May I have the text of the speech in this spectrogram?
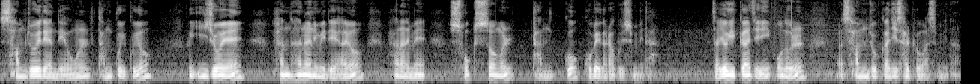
3조에 대한 내용을 담고 있고요. 그 2조에 한 하나님에 대하여 하나님의 속성을 담고 고백을 하고 있습니다. 자, 여기까지 오늘 3조까지 살펴봤습니다.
